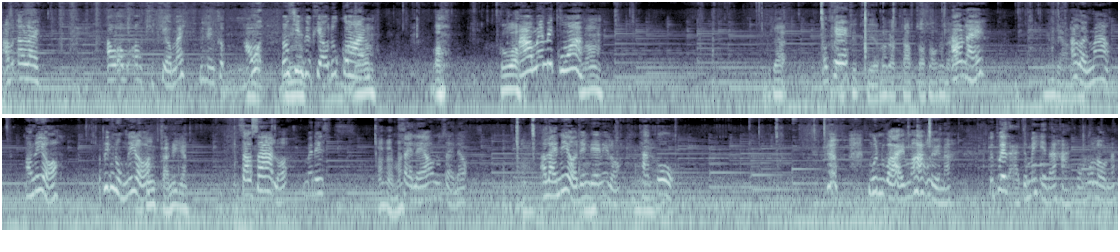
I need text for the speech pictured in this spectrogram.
เอาเอาอะไร เอาเอาเอาเขียวๆไหมไม่เห็นครับเอาต้องชิมเขียวๆดูก่อนอ๋กลัวเอาไม่ไม่กลัวน้องจะโอเคคิดเสียมากับทับซอสองกันแหละเอาไหนมันอย่างอร่อยมาก เอานี่เหรอเอาพริกหนุ่มนี่เหรอต้องใส่นี่ยังซาลซ่าเหรอ ไม่ได้ต้องใส่ไหมใส่แล้วหนูใส่แล้วอืมอะไรนี่เหรอแดงๆนี่เหรอทาโก้วุ่นวายมากเลยนะ เพื่อนๆอาจจะไม่เห็นอาหารของพวกเรานะ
